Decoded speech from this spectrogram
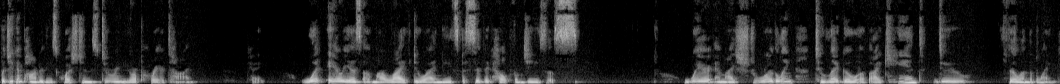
But you can ponder these questions during your prayer time. Okay. What areas of my life do I need specific help from Jesus? Where am I struggling to let go of I can't do fill in the blank?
